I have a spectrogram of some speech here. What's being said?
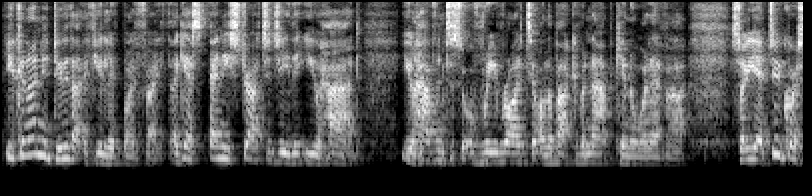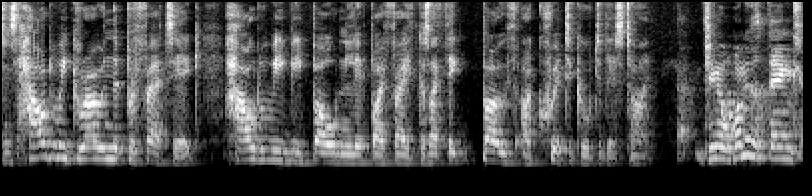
You can only do that if you live by faith. I guess any strategy that you had, you're having to sort of rewrite it on the back of a napkin or whatever. So, yeah, two questions. How do we grow in the prophetic? How do we be bold and live by faith? Because I think both are critical to this time. Do you know, one of the things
